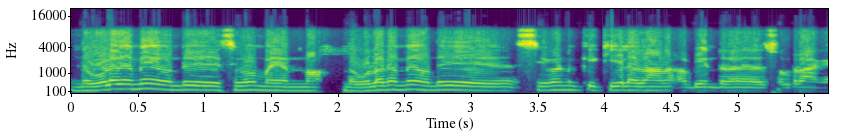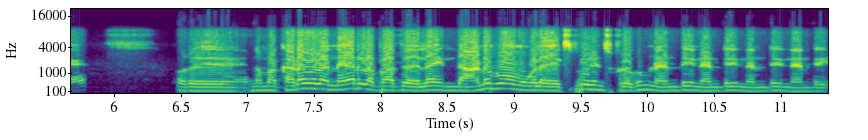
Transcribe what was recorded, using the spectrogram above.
இந்த உலகமே வந்து சிவமயம் தான் இந்த உலகமே வந்து சிவனுக்கு கீழே தான் அப்படின்ற சொல்கிறாங்க ஒரு நம்ம கடவுளை நேரில் பார்த்ததுல இந்த அனுபவம் உங்களை எக்ஸ்பீரியன்ஸ் கொடுக்கும். நன்றி நன்றி நன்றி நன்றி.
